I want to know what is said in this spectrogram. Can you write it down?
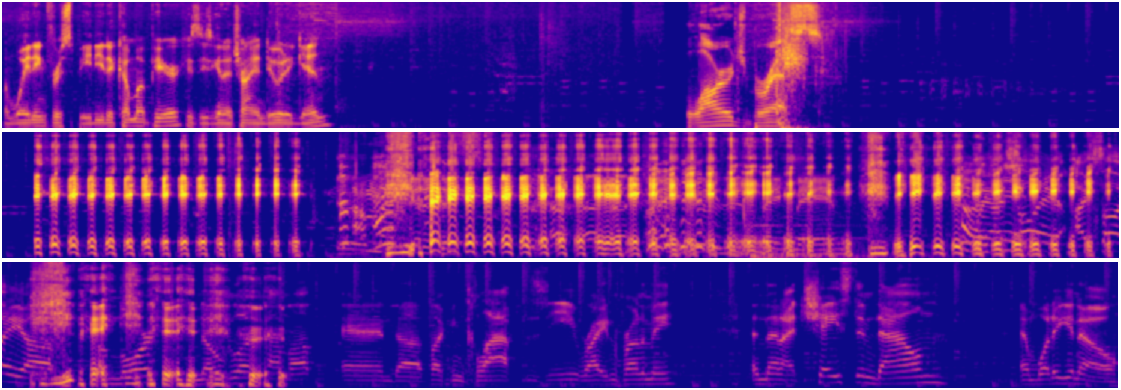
I'm waiting for Speedy to come up here because he's gonna try and do it again. Large breasts. I'm not good at this. I saw a, um, a morph Nogla come up and uh, fucking clap Z right in front of me, and then I chased him down, and what do you know?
